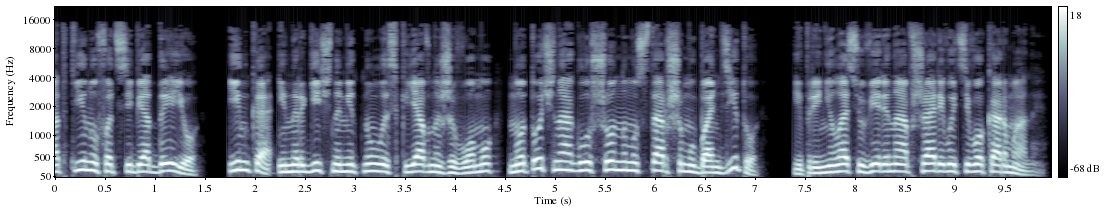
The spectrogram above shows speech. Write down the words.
Откинув от себя Дею, Инка энергично метнулась к явно живому, но точно оглушенному старшему бандиту и принялась уверенно обшаривать его карманы.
